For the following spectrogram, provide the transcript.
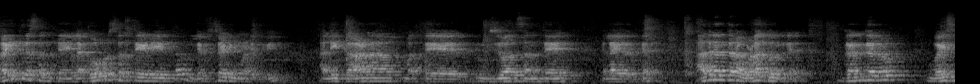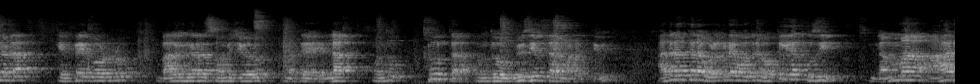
ರೈತರ ಸಂತೆ ಇಲ್ಲ, ಗೌಡ್ರ ಸಂತೆ ಹೇಳಿ ಅಂತ ಲೆಫ್ಟ್ ಸೈಡ್ ಮಾಡಿದ್ವಿ. ಅಲ್ಲಿ ಗಾಣ ಮತ್ತೆ ವಿಜುವಲ್ ಸಂತೆ ಎಲ್ಲ ಇರುತ್ತೆ. ಅದರ ನಂತರ ಒಳಗೆ ಬಂದ್ರೆ ಗಂಗರು ವೈಸಳ ಕೆಂಪೇಗೌಡರು, ಬಾಲಗಂಗಾಧರ ಸ್ವಾಮೀಜಿಯವರು ಮತ್ತೆ ಎಲ್ಲ ಒಂದು ಟೂರ್ ತರ, ಒಂದು ಮ್ಯೂಸಿಯಂ ತರ ಮಾಡಿರ್ತೀವಿ. ಅದರ ನಂತರ ಒಳಗಡೆ ಹೋದ್ರೆ ಒಕ್ಕಲಿಗ ಕುಸಿ ನಮ್ಮ ಆಹಾರ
